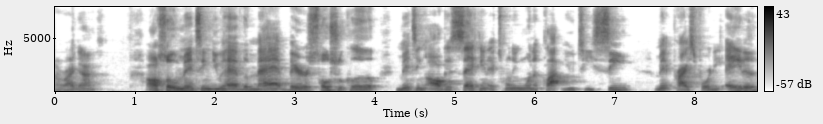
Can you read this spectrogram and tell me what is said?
All right, guys. Also minting, you have the Mad Bear Social Club minting August 2nd at 21 o'clock UTC. Mint price 40 ADA,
